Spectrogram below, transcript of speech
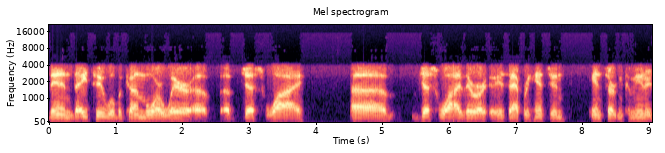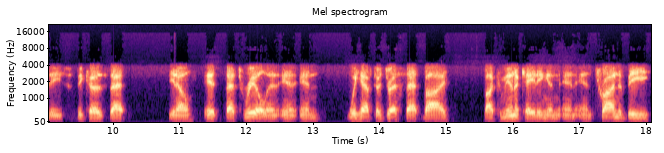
then they too will become more aware of, of just why uh, just why there are, is apprehension in certain communities because that you know it that's real and, and, and we have to address that by by communicating and, and, and trying to be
